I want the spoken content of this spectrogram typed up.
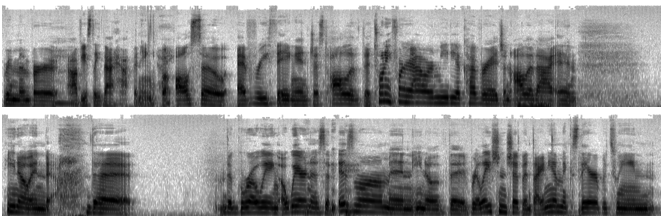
remember, mm-hmm. obviously, that happening, but also everything and just all of the 24 hour media coverage and all mm-hmm. of that. And, you know, and the the growing awareness of Islam and you know the relationship and dynamics there between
